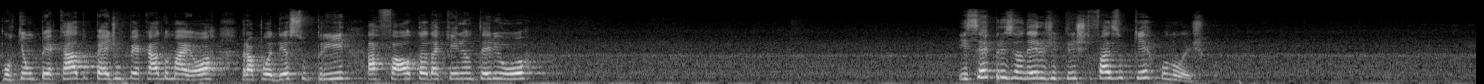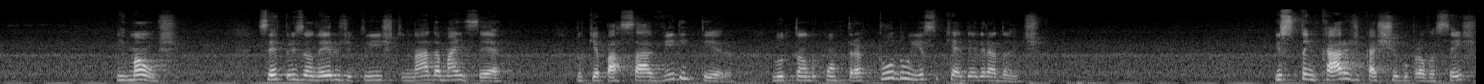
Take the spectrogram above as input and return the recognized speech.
porque um pecado pede um pecado maior para poder suprir a falta daquele anterior. E ser prisioneiro de Cristo faz o que conosco? Irmãos, ser prisioneiro de Cristo nada mais é do que passar a vida inteira lutando contra tudo isso que é degradante. Isso tem cara de castigo para vocês?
